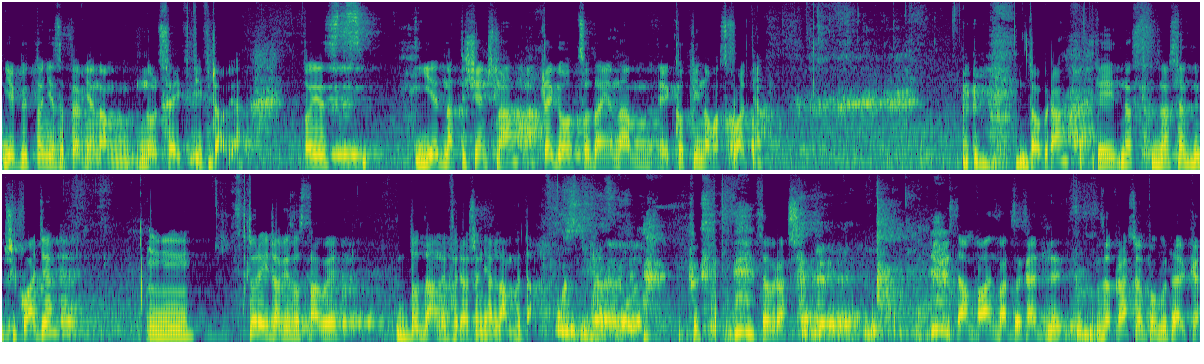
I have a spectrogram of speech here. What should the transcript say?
jakby to nie zapewnia nam null safety w Javie. To jest jedna tysięczna tego, co daje nam y, Kotlinowa składnia. Dobra, Y, w następnym przykładzie, mm, w której Javie zostały dodane wyrażenia lambda. Zapraszam. Tam pan bardzo chętny. Zapraszam po butelkę.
